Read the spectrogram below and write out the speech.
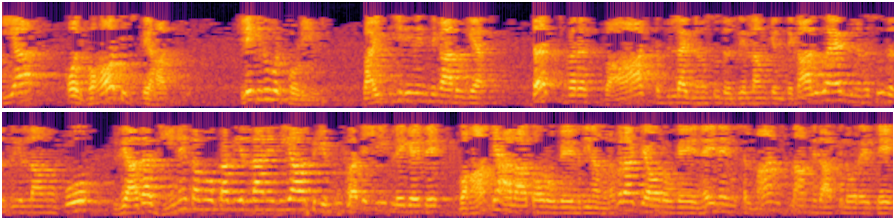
کیا اور بہت اشتہار کیا، لیکن عمر تھوڑی ہوئی، بائیس ہجری میں انتقال ہو گیا۔ دس برس بعد عبداللہ ابن مسعود رضی اللہ عنہ کے انتقال ہوا ہے۔ ابن مسعود رضی اللہ عنہ کو زیادہ جینے کا موقع بھی اللہ نے دیا اور پھر یہ پوکھا تشریف لے گئے تھے۔ وہاں کے حالات اور ہو گئے، مدینہ منورہ کے اور ہو گئے۔ نئے نئے مسلمان اسلام میں داخل ہو رہے تھے۔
